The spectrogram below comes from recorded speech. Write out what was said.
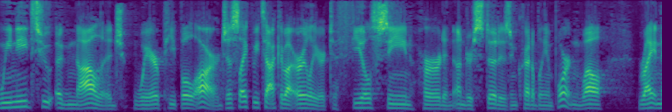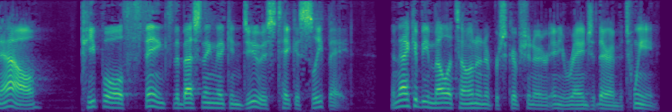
we need to acknowledge where people are. Just like we talked about earlier, to feel seen, heard, and understood is incredibly important. Well, right now, people think the best thing they can do is take a sleep aid. And that could be melatonin, a prescription, or any range there in between.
